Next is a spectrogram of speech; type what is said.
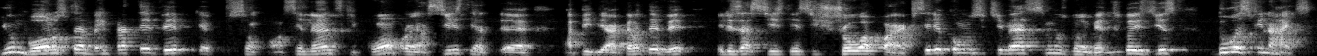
E um bônus também para a TV, porque são assinantes que compram e assistem a, é, a PBR pela TV, eles assistem esse show à parte. Seria como se tivéssemos, no evento de dois dias, duas finais.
